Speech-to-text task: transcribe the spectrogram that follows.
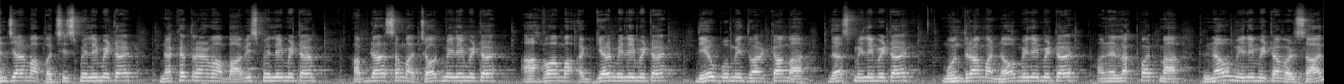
અંજારમાં પચીસ મિલીમીટર, નખત્રાણમાં બાવીસ મિલીમીટર અબડાસામાં ચૌદ મિલીમીટર, આહવામાં અગિયાર મિલીમીટર, દેવભૂમિ દ્વારકામાં દસ મિલીમીટર મુન્દ્રામાં નવ મિલીમીટર અને લખપતમાં નવ મિલીમીટર વરસાદ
